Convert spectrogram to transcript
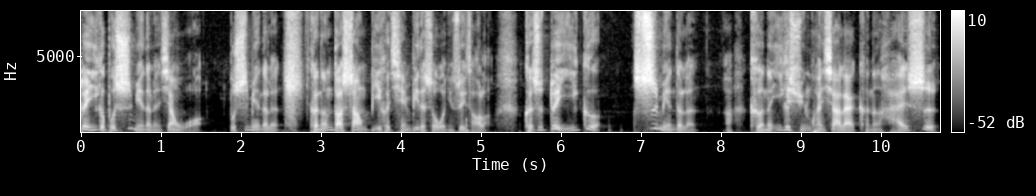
对一个不失眠的人，像我。不失眠的人，可能到上臂和前臂的时候我已经睡着了。可是对一个失眠的人啊，可能一个循环下来，可能还是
